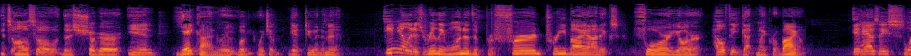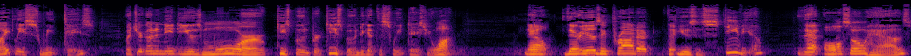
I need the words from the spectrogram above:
It's also the sugar in yacon root, which I'll get to in a minute. Inulin is really one of the preferred prebiotics for your healthy gut microbiome. It has a slightly sweet taste, but you're going to need to use more teaspoon per teaspoon to get the sweet taste you want. Now, there is a product that uses stevia that also has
